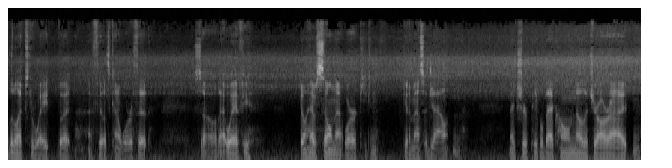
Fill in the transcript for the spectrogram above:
a little extra weight, but I feel it's kind of worth it. So that way, if you don't have cell network, you can get a message out and make sure people back home know that you're all right. And.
